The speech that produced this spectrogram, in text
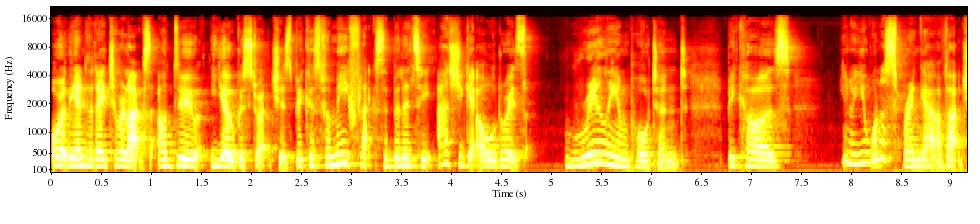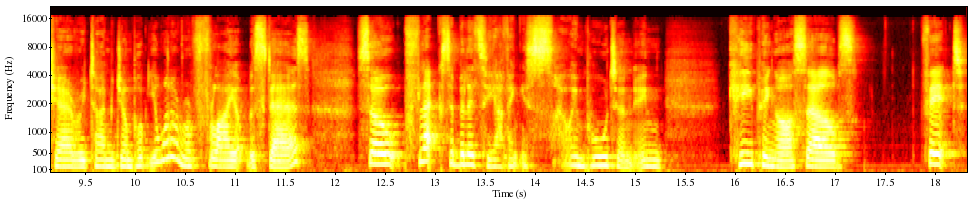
or at the end of the day to relax, I'll do yoga stretches because for me, flexibility as you get older, it's really important because you know you want to spring out of that chair every time you jump up. You want to fly up the stairs. So, flexibility, I think, is so important in keeping ourselves fit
